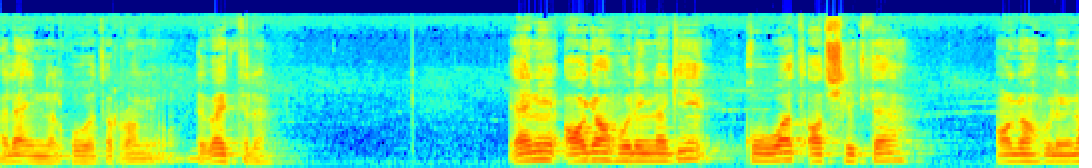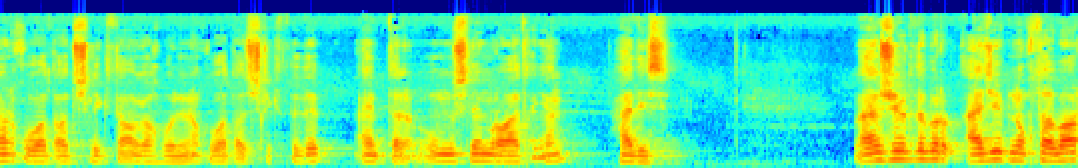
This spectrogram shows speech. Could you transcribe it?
ala innal quvvatar ramyu deb aytdilar. Ya'ni ogoh bo'linglarki quvvat otishlikda ogoh bo'linglar quvvat otishlikda ogoh bo'linglar quvvat otishlikda deb aytdilar. U muslim rivoyat qilgan hadis. Mana shu yerda bir ajib nuqta bor.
